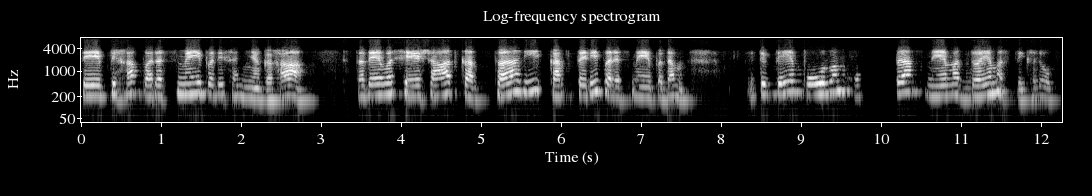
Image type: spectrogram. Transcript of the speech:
तेभ्यः परस्मैपदिसंज्ञकः। तदेव शेषात् कर्तारि, कर्तरि परस्मैपदम्। इत्युक्ते पूर्वम् उक्तनियमद्वयमस्ति खलु।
